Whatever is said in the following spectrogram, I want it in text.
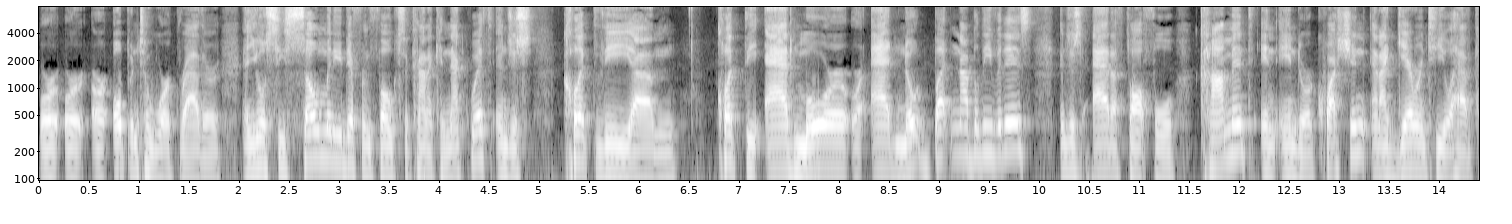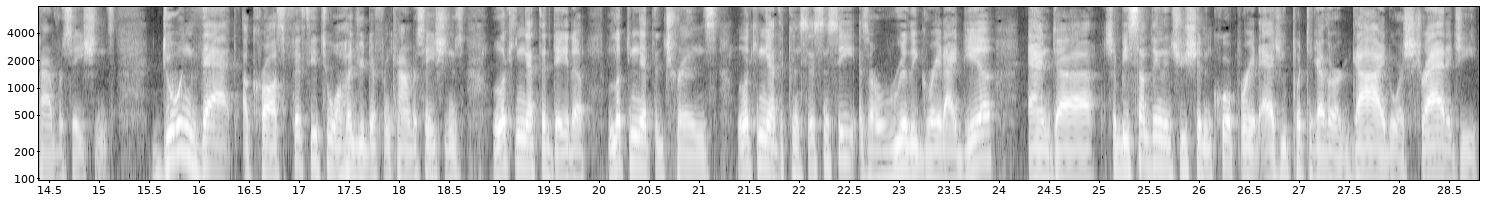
or, or, or open to work rather, and you'll see so many different folks to kind of connect with and just click the um, click the add more or add note button, I believe it is, and just add a thoughtful comment and, and or question. And I guarantee you'll have conversations. Doing that across 50 to 100 different conversations, looking at the data, looking at the trends, looking at the consistency is a really great idea and uh, should be something that you should incorporate as you put together a guide or a strategy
